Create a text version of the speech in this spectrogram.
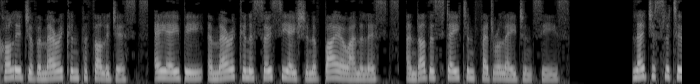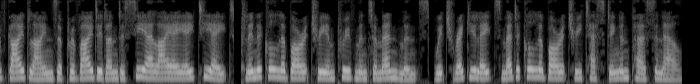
College of American Pathologists AAB, American Association of Bioanalysts, and other state and federal agencies. Legislative guidelines are provided under CLIA 88 Clinical Laboratory Improvement Amendments which regulates medical laboratory testing and personnel.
